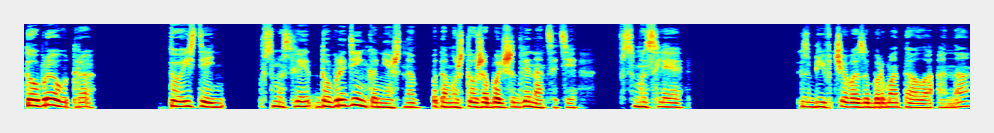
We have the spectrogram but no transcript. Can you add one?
«Доброе утро. То есть день. В смысле, добрый день, конечно, потому что уже больше двенадцати. В смысле...» Сбивчиво забормотала она,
